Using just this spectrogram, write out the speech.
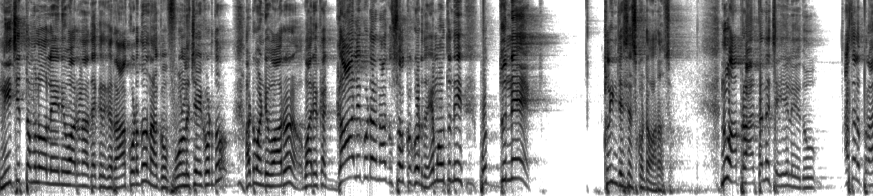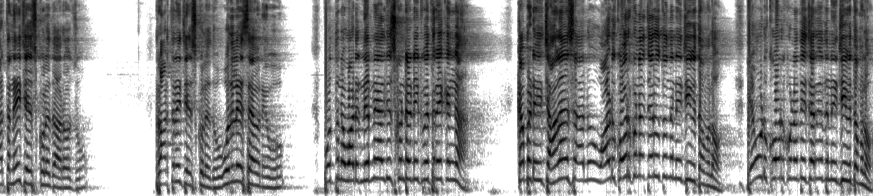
నీ చిత్తంలో లేని వారు నా దగ్గరికి రాకూడదు నాకు ఫోన్లు చేయకూడదు. అటువంటి వారు వారి యొక్క గాలి కూడా నాకు సోకకూడదు. ఏమవుతుంది? పొద్దున్నే క్లీన్ చేసేసుకుంటావు ఆ రోజు. నువ్వు ఆ ప్రార్థన చేయలేదు. అసలు ప్రార్థనే చేసుకోలేదు ఆ రోజు. ప్రార్థనే చేసుకోలేదు. వదిలేసావు నువ్వు పొద్దున వాడు నిర్ణయాలు తీసుకుంటాడు నీకు వ్యతిరేకంగా. కాబట్టి చాలాసార్లు వాడు కోరుకున్నది జరుగుతుంది నీ జీవితంలో. దేవుడు కోరుకున్నది జరగదు నీ జీవితంలో.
